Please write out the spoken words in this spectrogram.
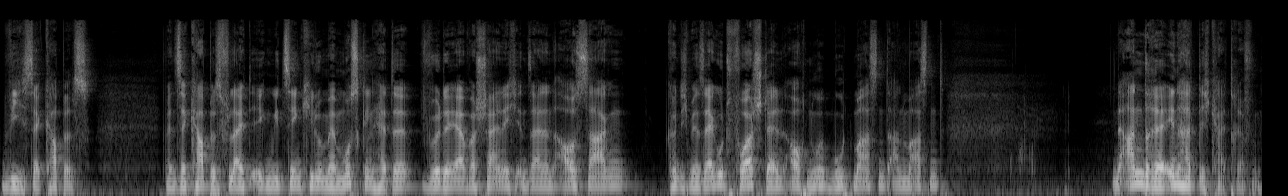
wie Zach Couples. Wenn Zach Couples vielleicht irgendwie 10 Kilo mehr Muskeln hätte, würde er wahrscheinlich in seinen Aussagen, könnte ich mir sehr gut vorstellen, auch nur mutmaßend, anmaßend, eine andere Inhaltlichkeit treffen.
